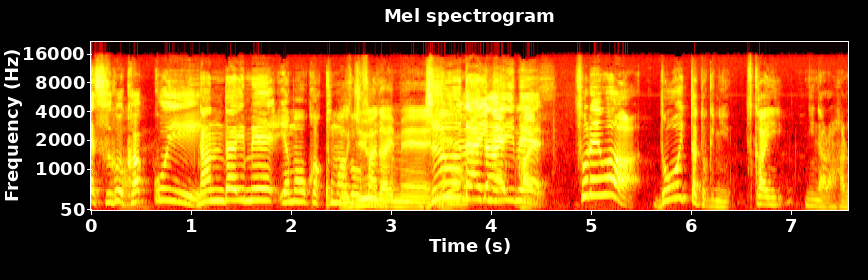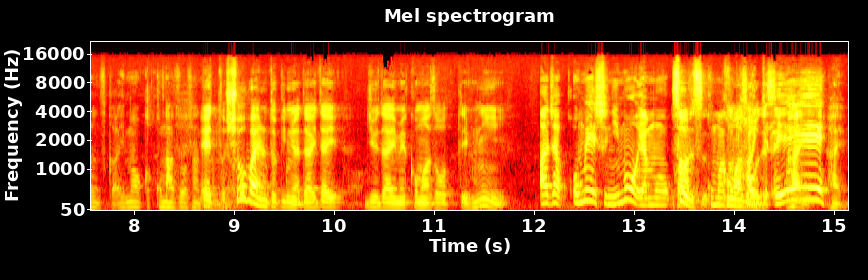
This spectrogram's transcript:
えすごいかっこいい。何代目山岡駒蔵さん10代目10代目。10代目。はい。それはどういった時に使いにならはるんですか山岡駒蔵さんえっと、商売の時には大体10代目駒蔵っていうふうにあじゃあお名刺にも山岡そうです。駒駒蔵が入っええはい、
